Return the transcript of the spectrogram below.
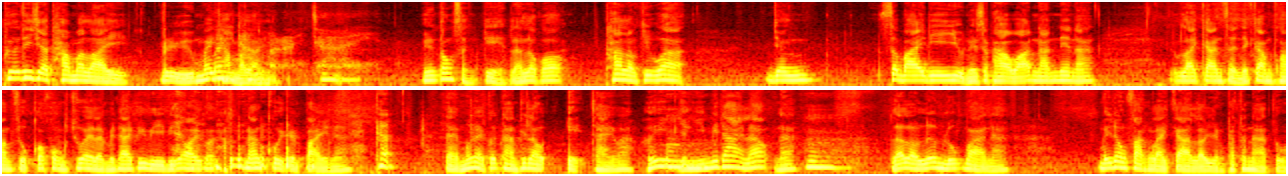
เพื่อที่จะทำอะไรหรือไม่ทำอะไรใช่เพราะฉะนั้นต้องสังเกตแล้วเราก็ถ้าเราคิดว่ายังสบายดีอยู่ในสภาวะนั้นเนี่ยนะรายการสัญญกรรมความสุขก็คงช่วยอะไรไม่ได้พี่วีพี่อ้อยก็นั่งคุยกันไปนะ ค่ะ แต่เมื่อไหร่ก็ตามที่เราเอะใจว่า เฮ้ย อย่างนี้ไม่ได้แล้วนะแล้วเราเริ่มลุกมานะ ไม่ต้องฟังรายการเรายังพัฒนาตัว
